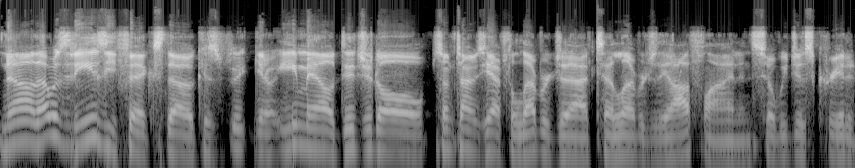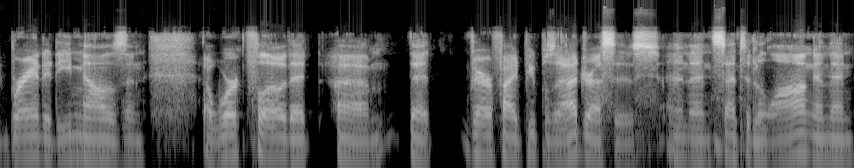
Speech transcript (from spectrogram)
No, that was an easy fix though, because you know, email, digital. Sometimes you have to leverage that to leverage the offline, and so we just created branded emails and a workflow that um, that verified people's addresses and then sent it along. And then,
